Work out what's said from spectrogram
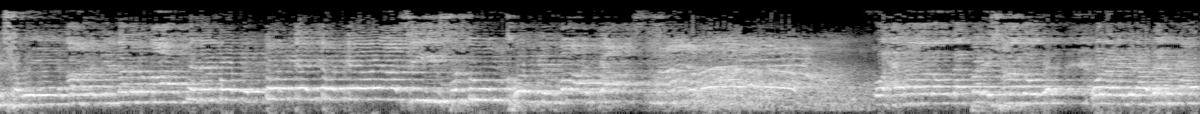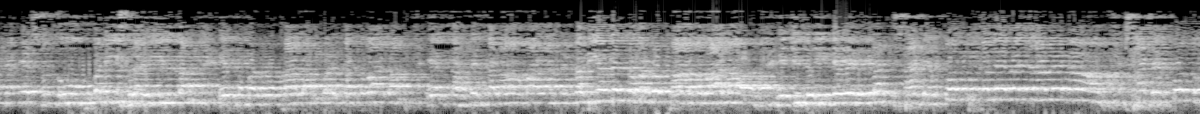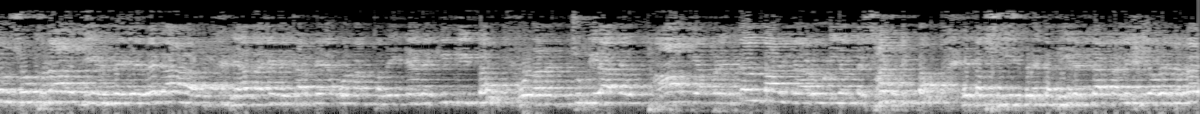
سویر آن کے نظر مارتے نے ٹوٹے ٹوٹے ہوا سی کھول کے مار وہ حیران ہو گئے پریشان ہو گئے انہوں نے جناب صندوق بنی اسرائیل کا یہ تبرک والا برکت والا یہ اللہ کے کلام والا نبیوں کے والا یہ جتنی دیر تک سارے کلے میں جائے گا سارے سکھ نال جیل میں دے گا لہذا یہ کرتے انہوں کمینے نے کی کیتا انہوں نے چکیا تے اٹھا کے اپنے دل داریاں روڑیاں سٹ دیتا۔ تفسیر ابن کثیر نے لکھی ہوئے میں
